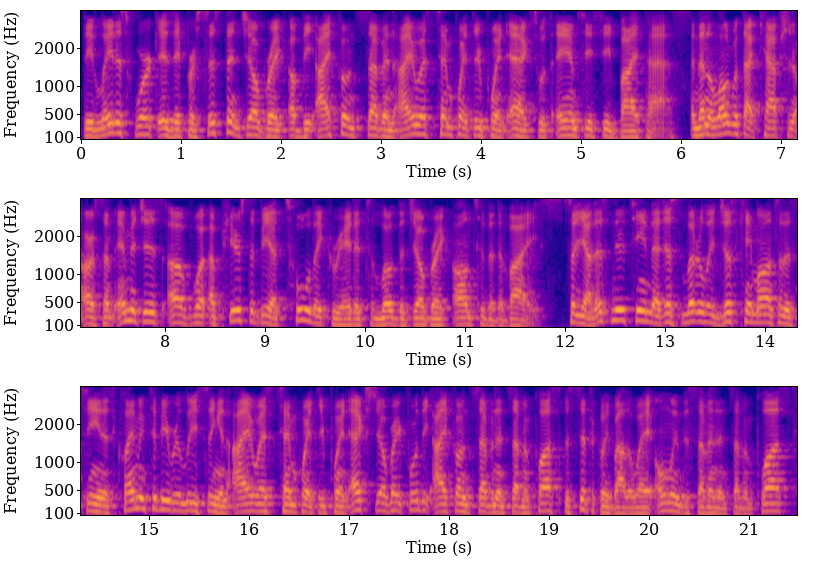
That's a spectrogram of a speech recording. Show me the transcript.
the latest work is a persistent jailbreak of the iPhone 7 iOS 10.3.x with AMCC bypass. And then along with that caption are some images of what appears to be a tool they created to load the jailbreak onto the device. So yeah, this new team that just literally just came onto the scene is claiming to be releasing an iOS 10.3.x jailbreak for the iPhone 7 and 7 Plus, specifically by the way, only the 7 and 7 Plus.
